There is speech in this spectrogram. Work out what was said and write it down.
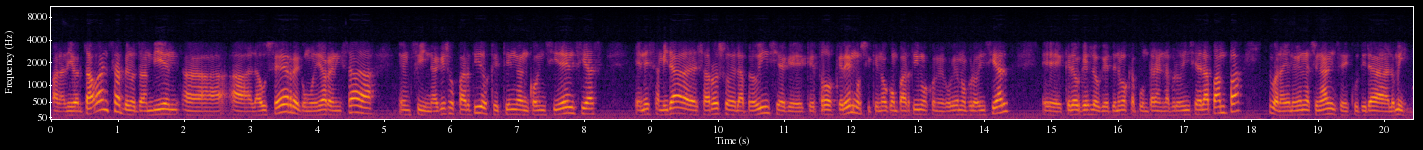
Para Libertad Avanza, pero también a, la UCR, Comunidad Organizada, en fin, aquellos partidos que tengan coincidencias en esa mirada de desarrollo de la provincia que, que todos queremos y que no compartimos con el gobierno provincial, eh, creo que es lo que tenemos que apuntar en la provincia de La Pampa y bueno, y a nivel nacional se discutirá lo mismo.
